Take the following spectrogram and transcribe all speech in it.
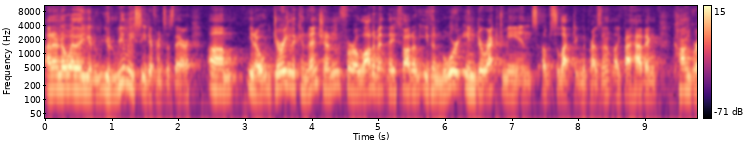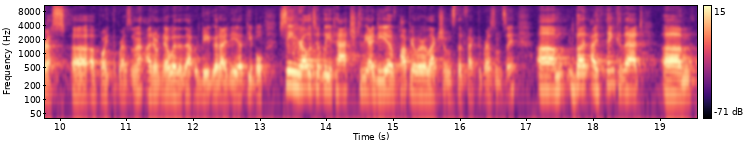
I don't know whether you'd, you'd really see differences there. Um, you know, during the convention, for a lot of it, they thought of even more indirect means of selecting the president, like by having Congress uh, appoint the president. I don't know whether that would be a good idea. People seem relatively attached to the idea of popular elections that affect the presidency. Um, but I think that um,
